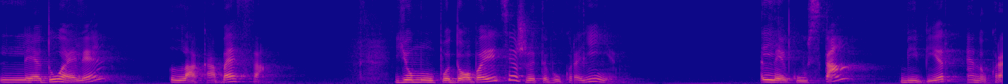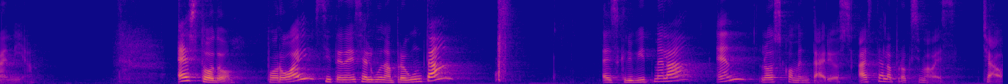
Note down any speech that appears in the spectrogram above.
Le duele la cabeza. Йому подобається жити в Україні. Le gusta vivir en Ucrania. Es todo por hoy. Si tenéis alguna pregunta, escribidmela en los comentarios. Hasta la próxima vez. Chao.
